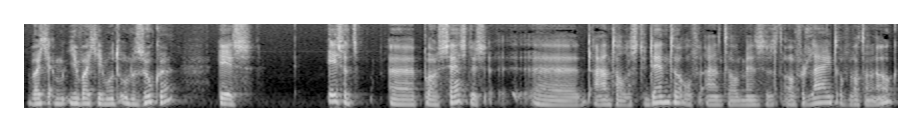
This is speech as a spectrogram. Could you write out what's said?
Wat je, wat je moet onderzoeken is, is het uh, proces, dus uh, aantallen studenten of het aantal mensen dat overlijdt of wat dan ook,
